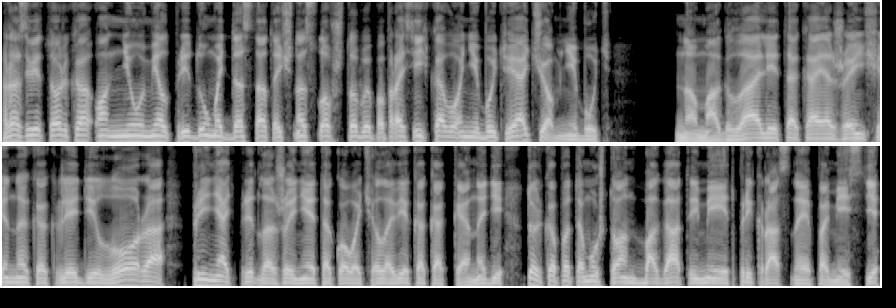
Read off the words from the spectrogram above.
разве только он не умел придумать достаточно слов, чтобы попросить кого-нибудь и о чем-нибудь. Но могла ли такая женщина, как леди Лора, принять предложение такого человека, как Кеннеди, только потому, что он богат, имеет прекрасное поместье,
